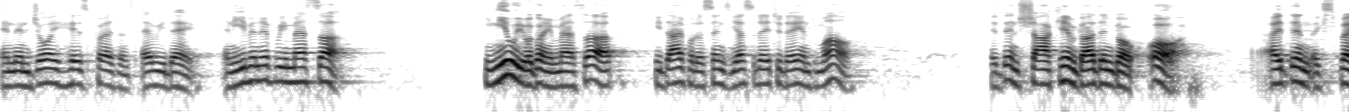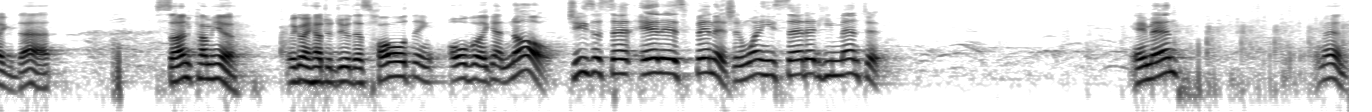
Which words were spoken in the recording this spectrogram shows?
and enjoy his presence every day. And even if we mess up, he knew we were going to mess up. He died for the sins yesterday, today, and tomorrow. It didn't shock him. God didn't go, Oh, I didn't expect that. Son, come here. We're going to have to do this whole thing over again. No, Jesus said, It is finished. And when he said it, he meant it. Amen? Amen.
